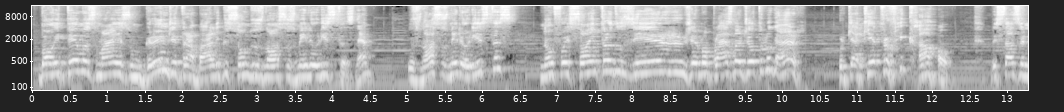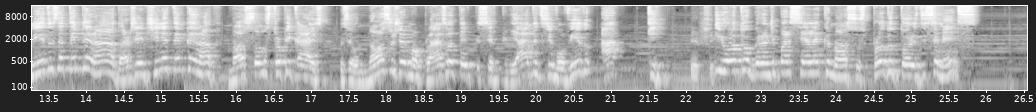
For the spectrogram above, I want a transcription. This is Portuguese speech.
Bom, e temos mais um grande trabalho que são dos nossos melhoristas, né? Os nossos melhoristas não foi só introduzir germoplasma de outro lugar, porque aqui é tropical. Nos Estados Unidos é temperado, a Argentina é temperado, nós somos tropicais. Quer dizer, o nosso germoplasma teve que ser criado e desenvolvido aqui. Perfeito. E outro grande parcela é que nossos produtores de sementes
